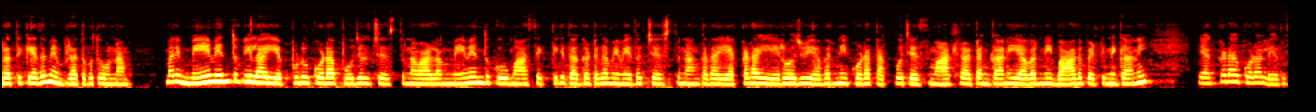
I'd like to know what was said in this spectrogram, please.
బ్రతికేదో మేము బ్రతుకుతూ ఉన్నాం. మరి మేమెందుకు ఇలా ఎప్పుడు కూడా పూజలు చేస్తున్న వాళ్ళం? మేమెందుకు? మా శక్తికి తగ్గట్టుగా మేము ఏదో చేస్తున్నాం కదా. ఎక్కడ ఏ రోజు ఎవరిని కూడా తక్కువ చేసి మాట్లాడటం కానీ ఎవరిని బాధ పెట్టింది కానీ ఎక్కడా కూడా లేదు.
